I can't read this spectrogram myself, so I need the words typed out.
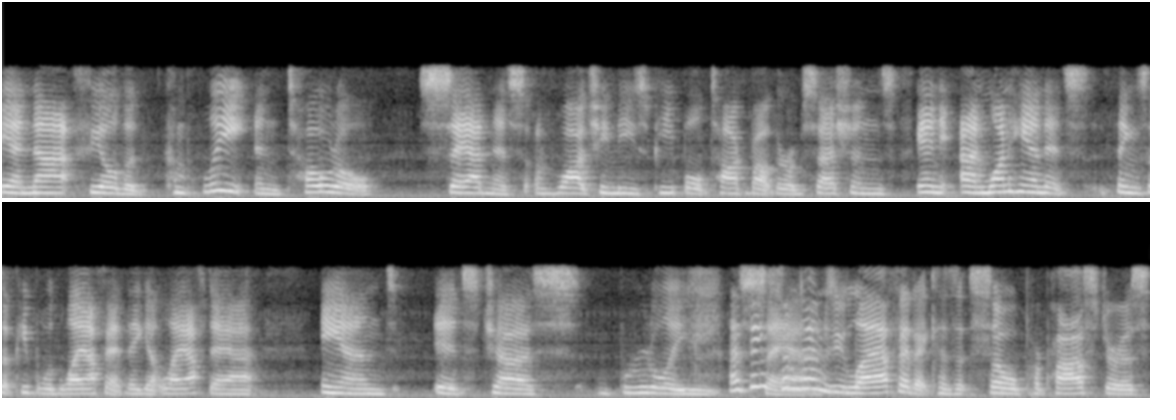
and not feel the complete and total sadness of watching these people talk about their obsessions. And on one hand, it's things that people would laugh at, they get laughed at, and it's just brutally. I think sad. sometimes you laugh at it because it's so preposterous,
